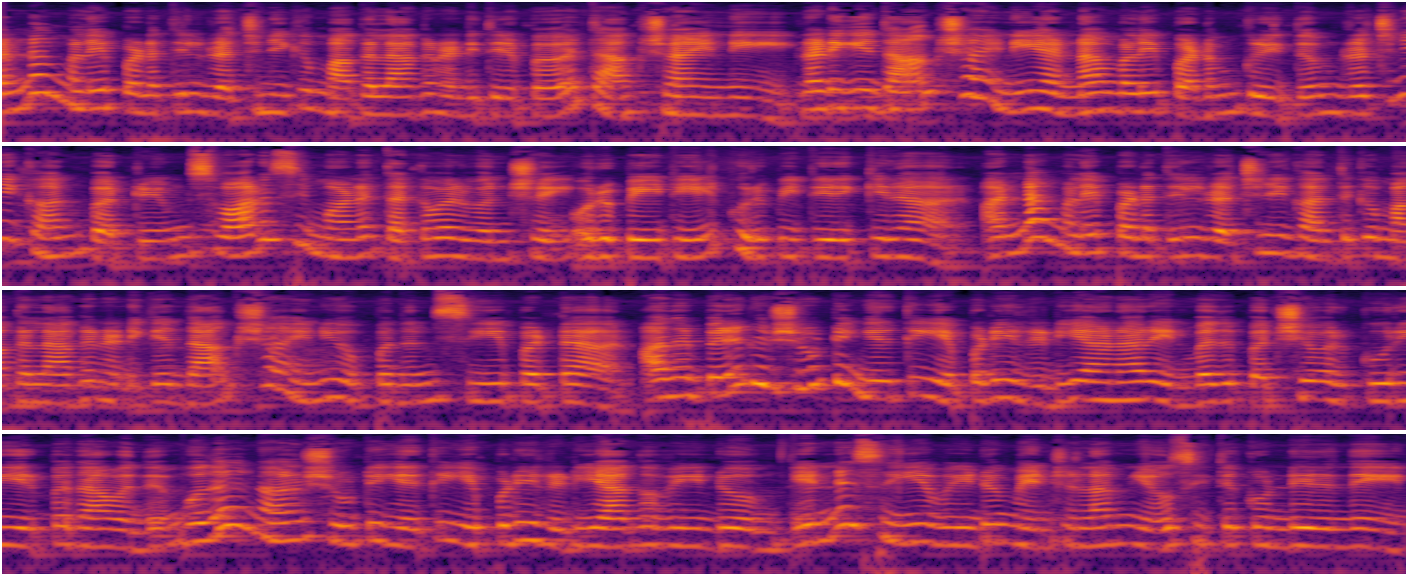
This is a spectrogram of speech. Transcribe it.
அண்ணாமலை திரைப்படத்தில் ரஜினிக்கு மகளாக நடித்திருப்பவர் தாக்ஷாயினி. நடிகை தாக்ஷாயினி அண்ணாமலை படம் குறித்தும் ரஜினிகாந்த் பற்றியும் சுவாரஸ்யமான தகவல் ஒன்றை ஒரு பேட்டியில் குறிப்பிட்டிருக்கிறார். அண்ணாமலை படத்தில் ரஜினிகாந்துக்கு மகளாக நடிக்க தாக்ஷாயினி ஒப்பந்தம் செய்யப்பட்டார். அதன் பிறகு ஷூட்டிங்கிற்கு எப்படி ரெடியானார் என்பது பற்றி அவர் கூறியிருப்பதாவது முதல் நாள் ஷூட்டிங்கிற்கு எப்படி ரெடியாக வேண்டும் என்ன செய்ய வேண்டும் என்றெல்லாம் யோசித்துக் கொண்டிருந்தேன்.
